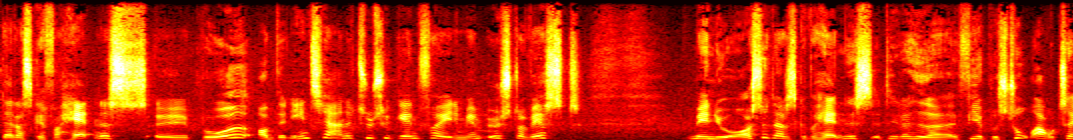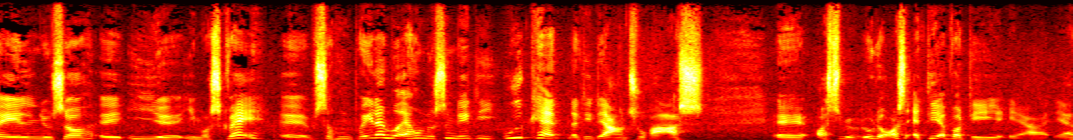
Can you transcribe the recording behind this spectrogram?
da der skal forhandles øh, både om den interne tyske genforening mellem Øst og Vest, men jo også, da der skal forhandles det, der hedder 4 plus 2-aftalen jo så øh, i, øh, i Moskva. Øh, så hun, på en eller anden måde er hun jo sådan lidt i udkanten af det der entourage. Øh, og så jo det også, at der, hvor det er, er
